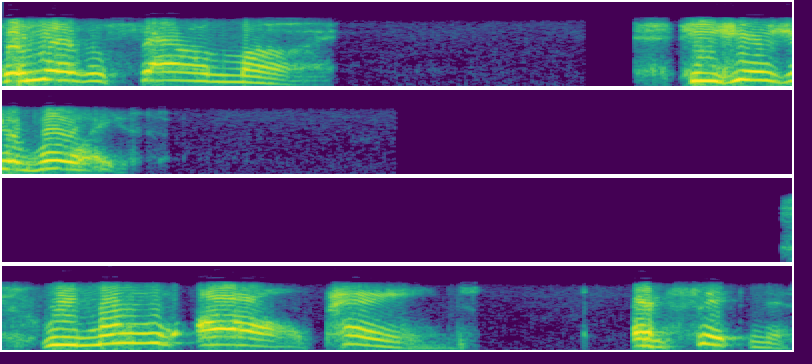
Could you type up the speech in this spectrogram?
That he has a sound mind. He hears your voice. Remove all pain and sickness.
